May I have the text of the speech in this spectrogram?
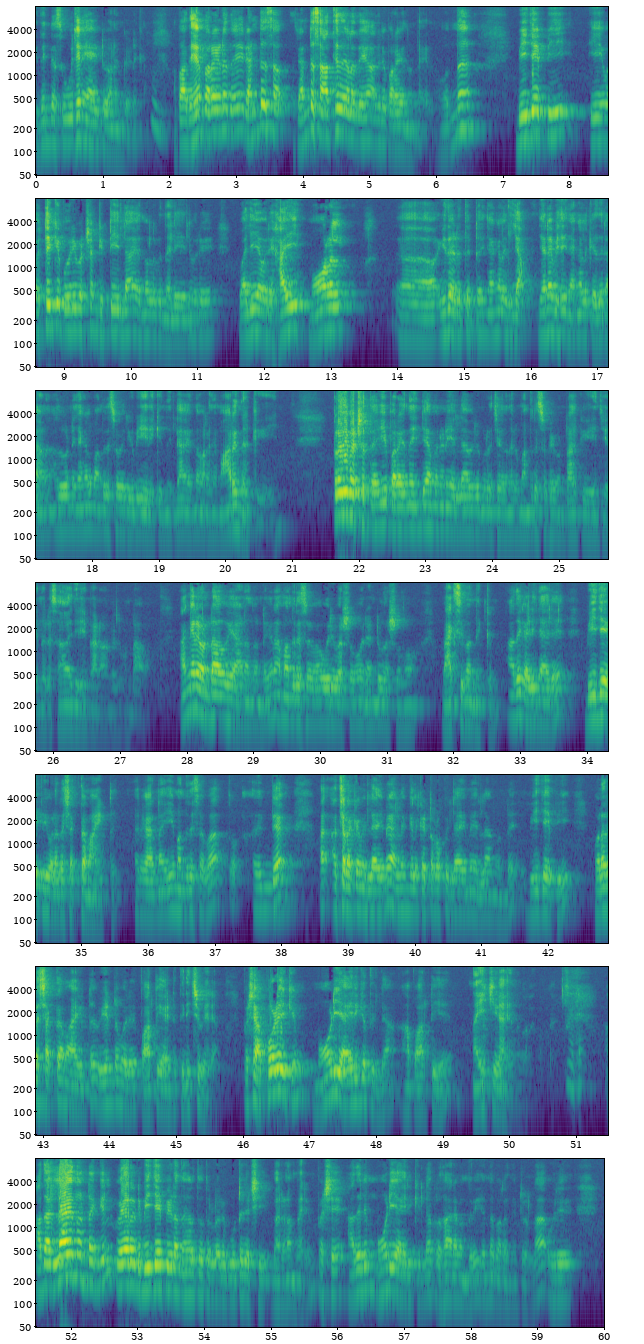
ഇതിന്റെ സൂചനയായിട്ട് വേണമെങ്കിൽ എടുക്കാം. അപ്പോൾ അദ്ദേഹം പറയണത് രണ്ട് രണ്ട് സാധ്യതകൾ അദ്ദേഹം അതിൽ പറയുന്നുണ്ടായിരുന്നു. ഒന്ന് ബി ജെ പി ഈ ഒറ്റയ്ക്ക് ഭൂരിപക്ഷം കിട്ടിയില്ല എന്നുള്ളൊരു നിലയിൽ ഒരു വലിയ ഒരു ഹൈ മോറൽ ഇതെടുത്തിട്ട് ഞങ്ങളില്ല ജനവിധി ഞങ്ങൾക്കെതിരാണ് അതുകൊണ്ട് ഞങ്ങൾ മന്ത്രിസഭ രൂപീകരിക്കുന്നില്ല എന്ന് പറഞ്ഞ് മാറി നിൽക്കുകയും പ്രതിപക്ഷത്തെ ഈ പറയുന്ന ഇന്ത്യ മുന്നണി എല്ലാവരും കൂടെ ചേർന്നൊരു മന്ത്രിസഭ ഉണ്ടാക്കുകയും ചെയ്യുന്ന ഒരു സാഹചര്യം വേണമെങ്കിൽ ഉണ്ടാവാം. അങ്ങനെ ഉണ്ടാവുകയാണെന്നുണ്ടെങ്കിൽ ആ മന്ത്രിസഭ ഒരു വർഷമോ രണ്ട് വർഷമോ മാക്സിമം നിൽക്കും. അത് കഴിഞ്ഞാൽ ബി ജെ പി വളരെ ശക്തമായിട്ട്. കാരണം ഈ മന്ത്രിസഭ അതിന്റെ അച്ചടക്കമില്ലായ്മ അല്ലെങ്കിൽ കെട്ടുറപ്പില്ലായ്മ എല്ലാം കൊണ്ട് ബി ജെ പി വളരെ ശക്തമായിട്ട് വീണ്ടും ഒരു പാർട്ടിയായിട്ട് തിരിച്ചു വരാം. പക്ഷെ അപ്പോഴേക്കും മോഡി ആയിരിക്കത്തില്ല ആ പാർട്ടിയെ നയിക്കുക എന്ന് പറയുന്നത്. അതല്ല എന്നുണ്ടെങ്കിൽ വേറൊരു ബി ജെ പിയുടെ നേതൃത്വത്തിലുള്ള ഒരു കൂട്ടുകക്ഷി ഭരണം വരും. പക്ഷേ അതിലും മോഡി ആയിരിക്കില്ല പ്രധാനമന്ത്രി എന്ന് പറഞ്ഞിട്ടുള്ള ഒരു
